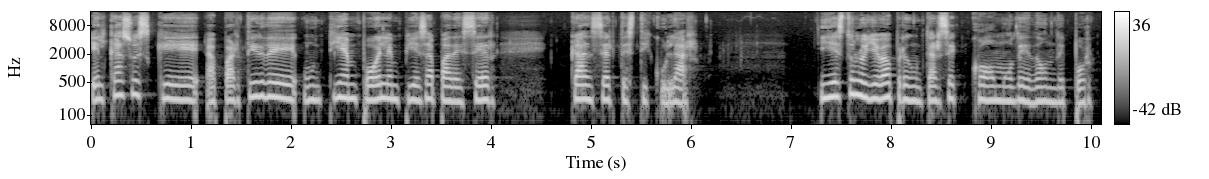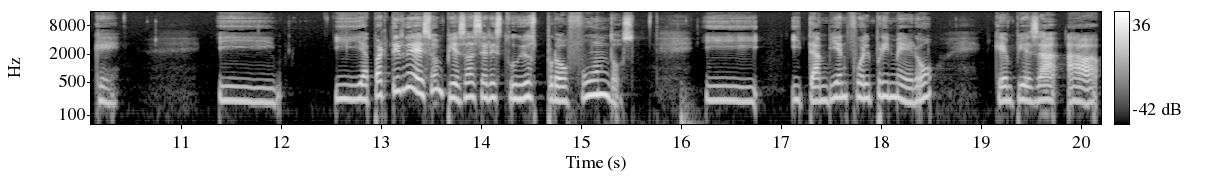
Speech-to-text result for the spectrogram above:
El caso es que a partir de un tiempo él empieza a padecer cáncer testicular. Y esto lo lleva a preguntarse cómo, de dónde, por qué. Y, y a partir de eso empieza a hacer estudios profundos. Y, y también fue el primero que empieza a,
